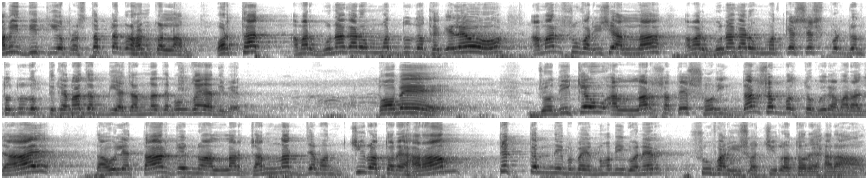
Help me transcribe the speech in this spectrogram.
আমি দ্বিতীয় প্রস্তাবটা গ্রহণ করলাম। অর্থাৎ আমার গুনাগার উম্মত দুদকে গেলেও আমার সুপারিশে আল্লাহ আমার গুনাগার উম্মতকে শেষ পর্যন্ত দুদক থেকে নাজাদ দিয়া জান্নাতে পৌঁছাইয়া দিবেন। তবে যদি কেউ আল্লাহর সাথে শরিকদার সাব্যস্ত করে মারা যায়, তাহলে তার জন্য আল্লাহর জান্নাত যেমন চিরতরে হারাম, ঠিক তেমনিভাবে নবীগণের সুপারিশও চিরতরে হারাম।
